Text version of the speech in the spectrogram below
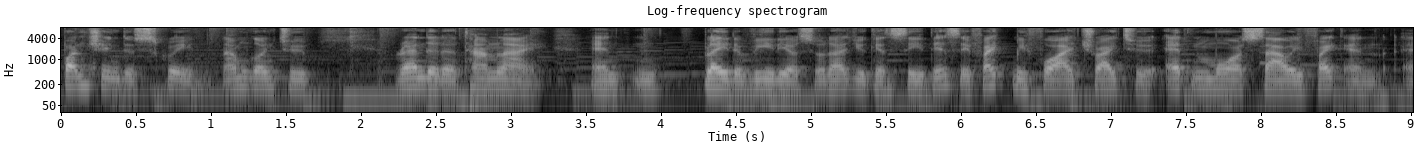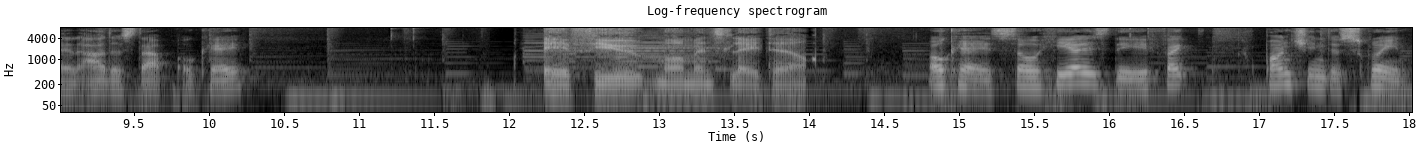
punching the screen. I'm going to render the timeline and play the video so that you can see this effect before I try to add more sound effect and, and other stuff okay? A few moments later. Okay so here is the effect punching the screen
